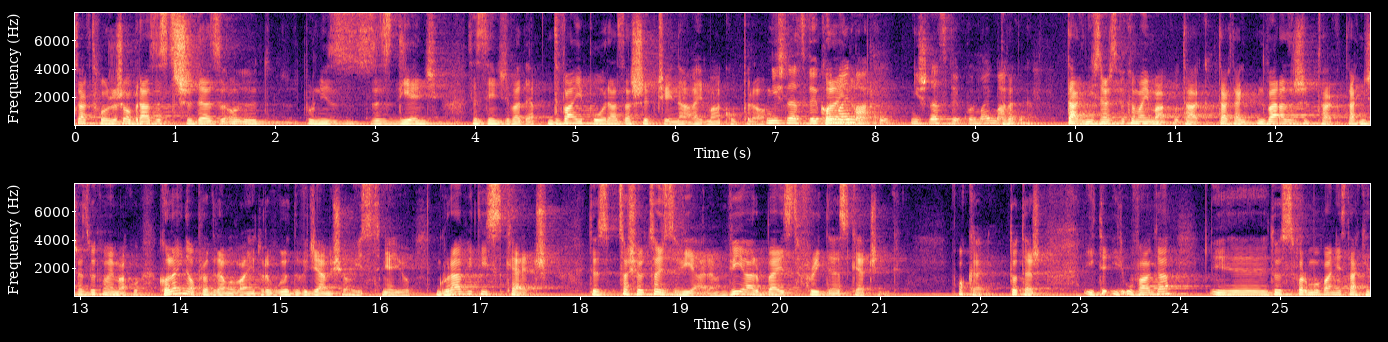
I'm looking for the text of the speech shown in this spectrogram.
tak tworzysz obrazy z 3D, z, później ze zdjęć, ze zdjęć 2D. Dwa i pół raza szybciej na iMacu Pro. Niż na zwykłym Kolejno. iMacu. Niż na zwykłym iMacu. Tak, niż na zwykłym iMacu, tak, tak, tak, dwa razy, tak, tak, niż na zwykłym iMacu. Kolejne oprogramowanie, które w ogóle dowiedziałem się o istnieniu, Gravity Sketch, to jest coś, coś z VR-em, VR-based 3D sketching. Okej, okay, to też. I, I, uwaga, yy, to jest sformułowanie jest takie,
